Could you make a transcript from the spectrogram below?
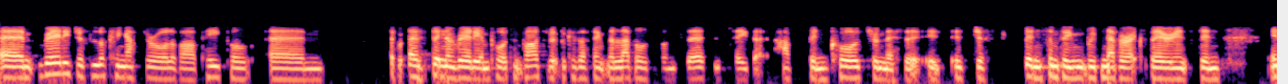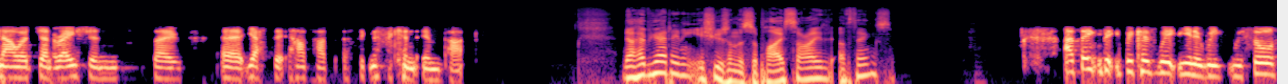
um, really just looking after all of our people um, has been a really important part of it because I think the levels of uncertainty that have been caused from this is, is just been something we've never experienced in in our generations. So uh, yes, it has had a significant impact. Now, have you had any issues on the supply side of things? I think because we, you know, we, we source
